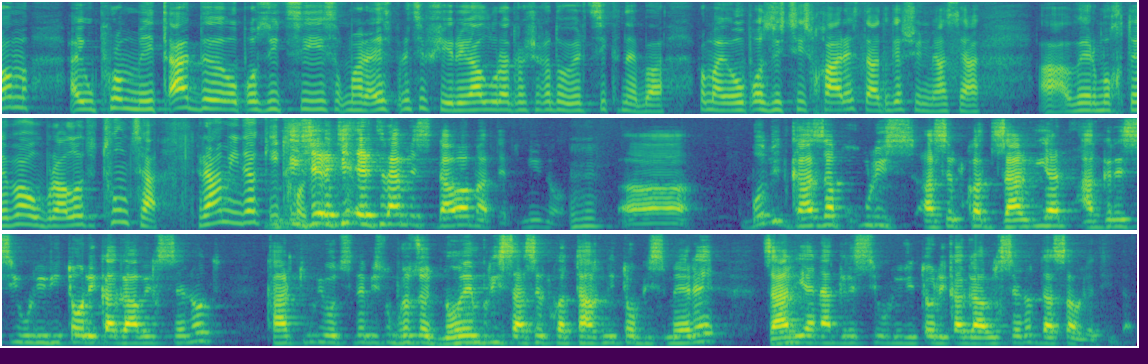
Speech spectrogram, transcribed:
რომ აი უფრო მეტად ოპოზიციის, მაგრამ ეს პრინციპში რეალურად რო შეხედო ვერც იქნება, რომ აი ოპოზიციის მხარეს დადგეს ვინმე ასე ვერ მოხდება უბრალოდ, თუმცა რა მინდა კითხოთ. ის ერთი ერთ რამეს დავამატებ, ნინო. აა მოდით გაზაფხულის ასე ვთქვათ ძალიან აგრესიული რიტორიკა გავიხსენოთ ქართული ოცნების უბრალოდ ნოემბრის ასე ვთქვათ თაღლითობის მერე ძალიან აგრესიული რიტორიკა გავიხსენოთ დასავლეთიდან.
